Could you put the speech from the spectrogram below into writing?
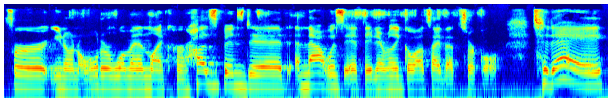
for you know an older woman like her husband did and that was it. They didn't really go outside that circle. Today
